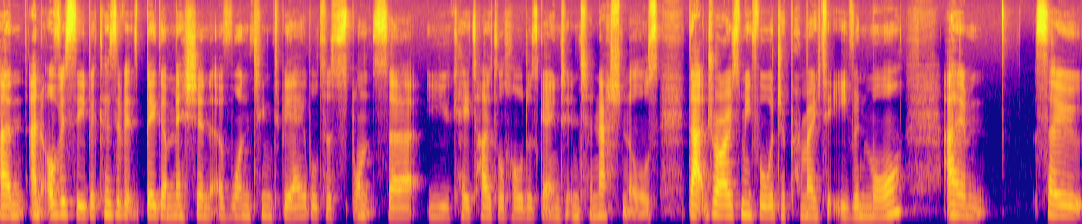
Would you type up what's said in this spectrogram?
Um, and obviously because of its bigger mission of wanting to be able to sponsor uk title holders going to internationals that drives me forward to promote it even more. Um, so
